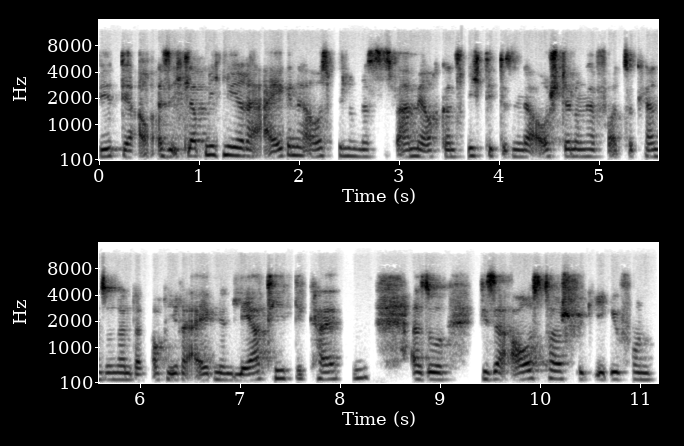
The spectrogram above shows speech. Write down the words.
wird ja auch, also ich glaube nicht nur ihre eigene Ausbildung, das war mir auch ganz wichtig, das in der Ausstellung hervorzukehren, sondern dann auch ihre eigenen Lehrtätigkeiten. Also dieser Austausch für Gege von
